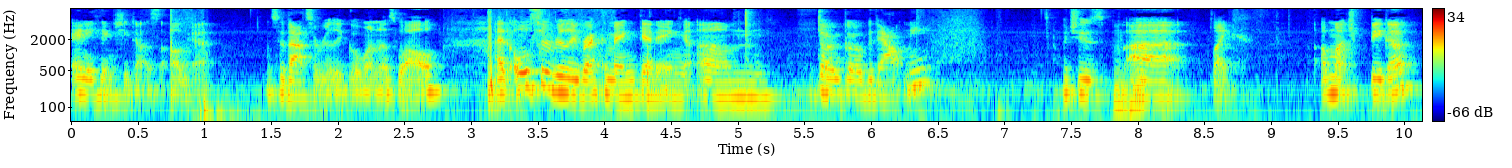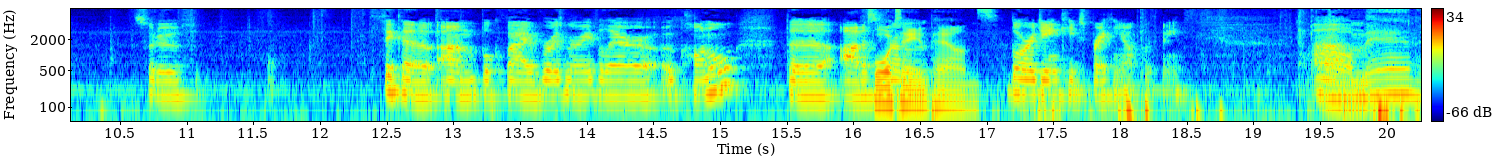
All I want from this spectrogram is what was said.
Anything she does, I'll get. So that's a really good one as well. I'd also really recommend getting um, Don't Go Without Me, which is uh, like a much bigger, sort of thicker um, book by Rosemary Valero O'Connell, the artist Fourteen pounds. Laura Dean Keeps Breaking Up With Me. oh man! Um,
